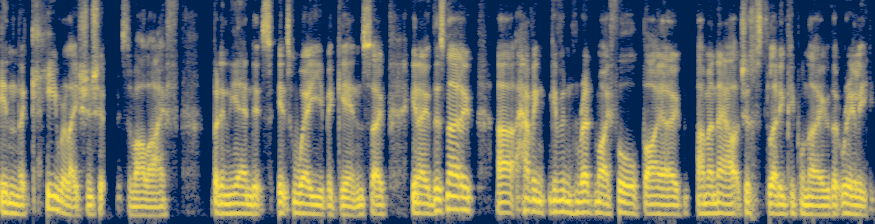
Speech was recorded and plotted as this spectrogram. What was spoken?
in the key relationships of our life but in the end it's it's where you begin. So you know there's no uh, having given read my full bio i'm now just letting people know that really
